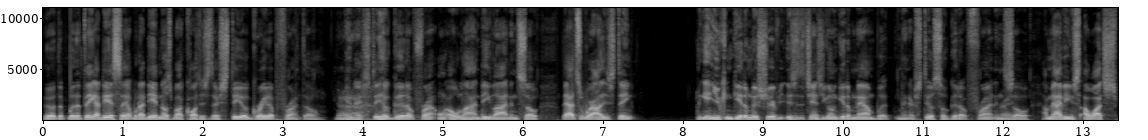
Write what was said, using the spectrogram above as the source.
the, but the thing I did say, what I did notice about Carthage, is they're still great up front though, and they're still good up front on O line, D line, and so that's where I just think. Again, you can get them this year. If, this is the chance you're going to get them now, but man, they're still so good up front. And Right. so, I mean, I've even I watched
